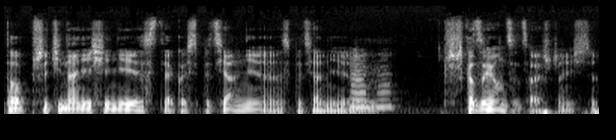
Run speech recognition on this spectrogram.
to przycinanie się nie jest jakoś specjalnie, specjalnie mhm. Przeszkadzające, całe szczęście.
